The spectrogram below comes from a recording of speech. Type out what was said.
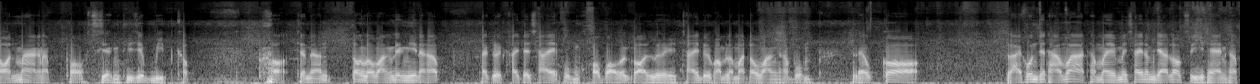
ร้อนมากนะครับ เพราะเสี่ยงที่จะบิดครับ เพราะฉะนั้นต้องระวังเรื่องนี้นะครับ ถ้าเกิดใครจะใช้ผมขอบอกไว้ก่อนเลย ใช้ด้วยความระมัดระวังครับ ผม แล้วก็หลายคนจะถามว่าทำไมไม่ใช้น้ำยาลอกสีแทนครับ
